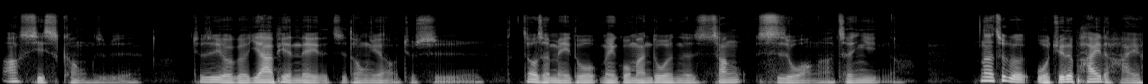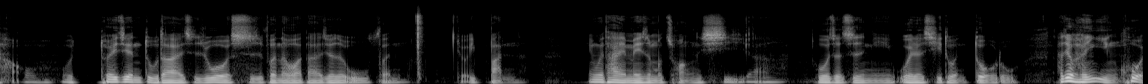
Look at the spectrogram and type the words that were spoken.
，Oxycon 是不是？就是有个鸦片类的止痛药，就是。造成美多美国蛮多人的伤死亡啊，成瘾啊。那这个我觉得拍的还好，我推荐度大概是，如果十分的话，大概就是五分，就一般了。因为它也没什么床戏啊，或者是你为了吸毒很堕落，它就很隐晦，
